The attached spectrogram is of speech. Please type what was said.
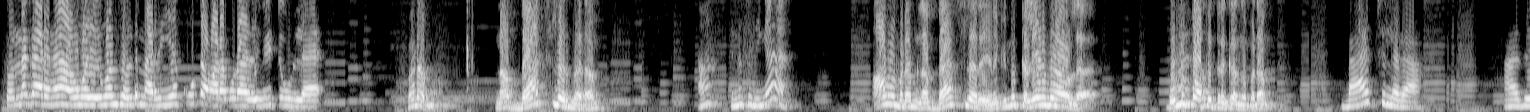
சொந்தக்காரங்க அவங்க இவங்கன்னு சொல்லிட்டு நிறைய கூட்டம் வரக்கூடாது வீட்டு உள்ள. மேடம் நான் பேச்சுலர் மேடம். என்ன சொன்னீங்க? ஆமா மேடம் நான் பேச்சுலர் எனக்கு இன்னும் கல்யாணமே ஆகல. பொண்ணு பார்த்துட்டு இருக்காங்க மேடம் பேச்சுலரா அது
